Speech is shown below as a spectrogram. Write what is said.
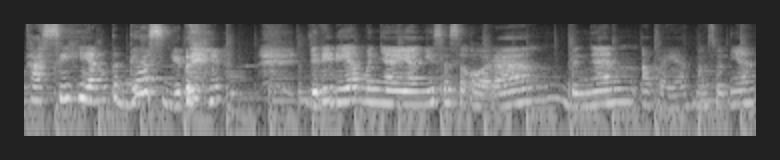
kasih yang tegas gitu ya jadi dia menyayangi seseorang dengan apa ya maksudnya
